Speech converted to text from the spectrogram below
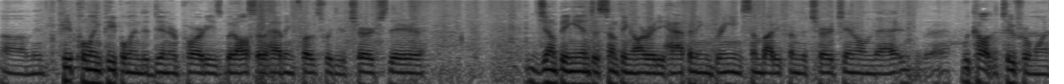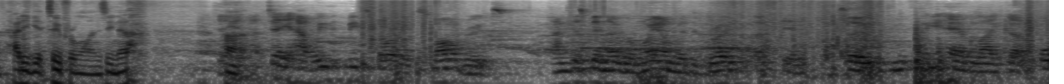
Um, and pulling people into dinner parties, but also having folks with your church there, jumping into something already happening, bringing somebody from the church in on that. We call it the two for one. How do you get two for ones, you know? Tell you- I'll tell you how we, we started small groups. I've just been overwhelmed with the growth of it. So we have like uh, 44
